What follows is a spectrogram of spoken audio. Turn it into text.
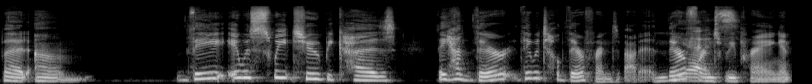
But um they it was sweet too because they had their they would tell their friends about it and their friends would be praying and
